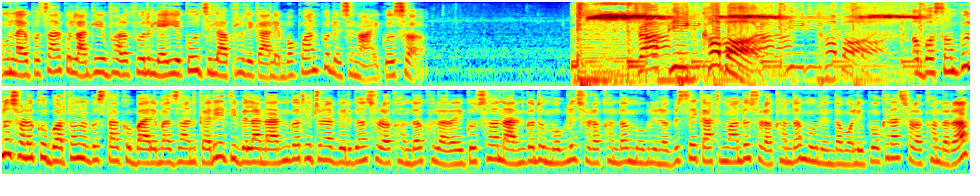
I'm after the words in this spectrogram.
उनलाई उपचारको लागि भरतपुर ल्याइएको जिल्ला प्रहरी कार्यालय मकवानपुरले जनाएको छ। ट्राफिक खबर। अब सम्पूर्ण सड़कको वर्तमान अवस्थाको बारेमा जानकारी। यति बेला नारायणगढ हेटुँडा वीरगंज सड़क खण्ड खुला रहेको छ। नारायणगढ मोगलिन सड़क खण्ड मोगलिन ओबिसे काठमाडौँ सड़क खण्ड मोगलिन दमोली पोखरा सड़क खण्ड र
